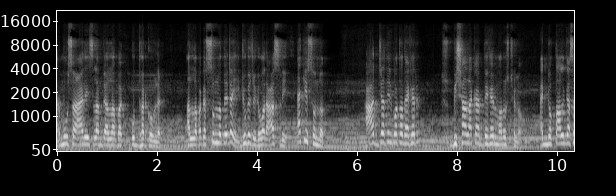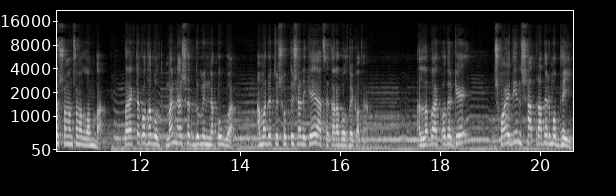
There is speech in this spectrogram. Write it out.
আর মুসা আলী ইসলামকে আল্লাপাক উদ্ধার করলেন। আল্লাপাকের সুন্নত এটাই, যুগে যুগে বলে আসরি, একই সুন্নত। আজ জাতির কথা দেখেন, বিশাল আকার দেহের মানুষ ছিল। একদম তাল গাছের সমান সমান লম্বা। তার একটা কথা বলত, মান আসাদুমিন না কৌয়া আমাদের যে শক্তিশালী কে আছে? তারা বলতে কথা। আল্লাপাক ওদেরকে ছয় দিন, সাত রাতের মধ্যেই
